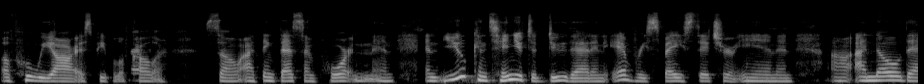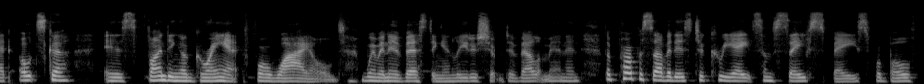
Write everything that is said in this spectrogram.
of who we are as people of color. So I think that's important, and and you continue to do that in every space that you're in. And uh, I know that Otsuka is funding a grant for WILD Women Investing in Leadership Development, and the purpose of it is to create some safe space for both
